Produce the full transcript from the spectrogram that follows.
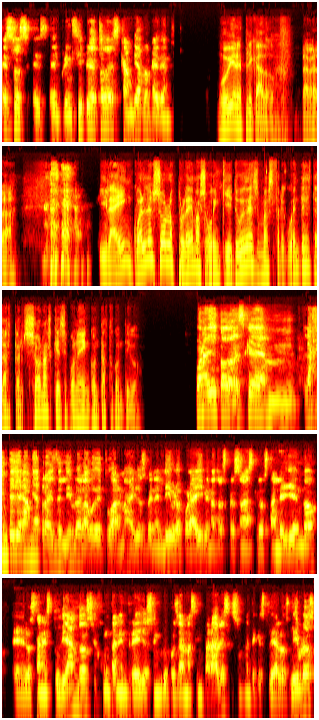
eso es, el principio de todo, es cambiar lo que hay dentro. Muy bien explicado, la verdad. y Laín, ¿cuáles son los problemas o inquietudes más frecuentes de las personas que se ponen en contacto contigo? Bueno, hay de todo. Es que mm, la gente llega a mí a través del libro de la voz de tu alma. Ellos ven el libro por ahí, ven otras personas que lo están leyendo, eh, lo están estudiando, se juntan entre ellos en grupos de almas imparables, que son gente que estudia los libros,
